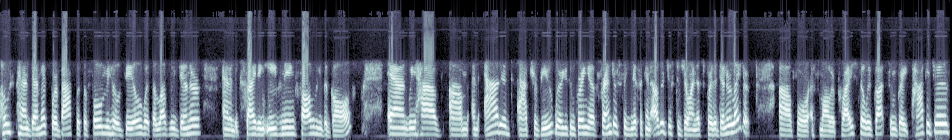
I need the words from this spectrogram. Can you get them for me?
post pandemic, we're back with a full meal deal with a lovely dinner and an exciting evening following the golf. And we have um, an added attribute where you can bring a friend or significant other just to join us for the dinner later uh, for a smaller price. So we've got some great packages.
